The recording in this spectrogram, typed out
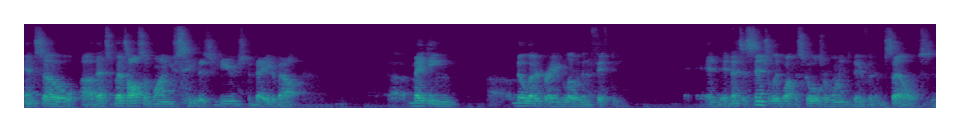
And so uh, that's that's also why you see this huge debate about uh, making no letter grade lower than a 50. And, and that's essentially what the schools are wanting to do for themselves.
